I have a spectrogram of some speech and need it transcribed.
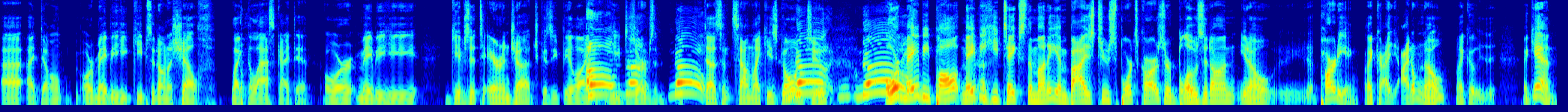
Uh, I don't. Or maybe he keeps it on a shelf like the last guy did. Or maybe he gives it to Aaron Judge because he feel like Oh, he no, deserves it. no. doesn't sound like he's going no, to. No. Or maybe Paul, maybe he takes the money and buys two sports cars or blows it on, you know, partying. Like I, I don't know. Like uh, again,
